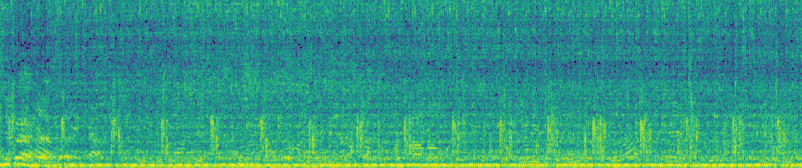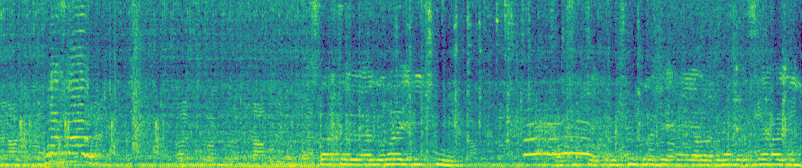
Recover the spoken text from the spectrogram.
Super. Pozor! Startuje na jedničku. Počíček trošku držení, ale to vůbec nevadí.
